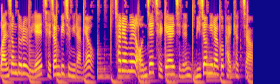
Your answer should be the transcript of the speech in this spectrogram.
완성도를 위해 재정비 중이라며 촬영을 언제 재개할지는 미정이라고 밝혔죠.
